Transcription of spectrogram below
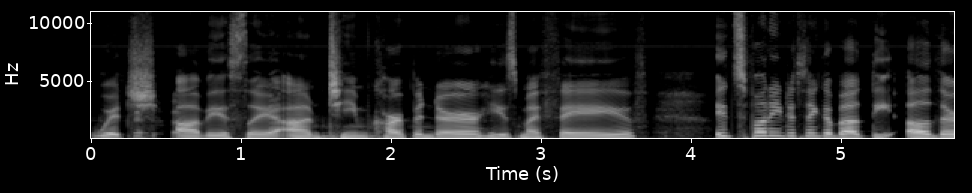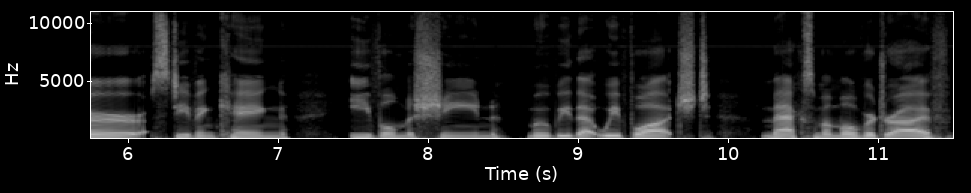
Which obviously I'm Team Carpenter. He's my fave. It's funny to think about the other Stephen King Evil Machine movie that we've watched, Maximum Overdrive,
